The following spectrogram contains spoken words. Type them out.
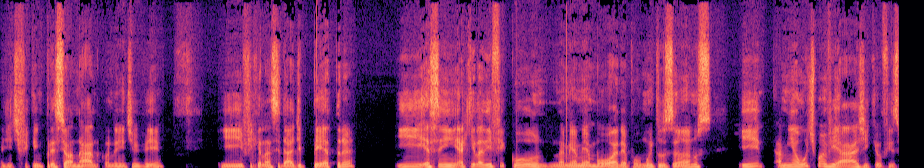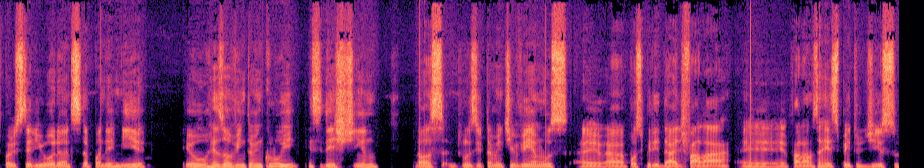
a gente fica impressionado quando a gente vê e fica na cidade de Petra. E, assim, aquilo ali ficou na minha memória por muitos anos. E a minha última viagem que eu fiz para o exterior antes da pandemia, eu resolvi, então, incluir esse destino. Nós, inclusive, também tivemos é, a possibilidade de falar, é, falarmos a respeito disso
